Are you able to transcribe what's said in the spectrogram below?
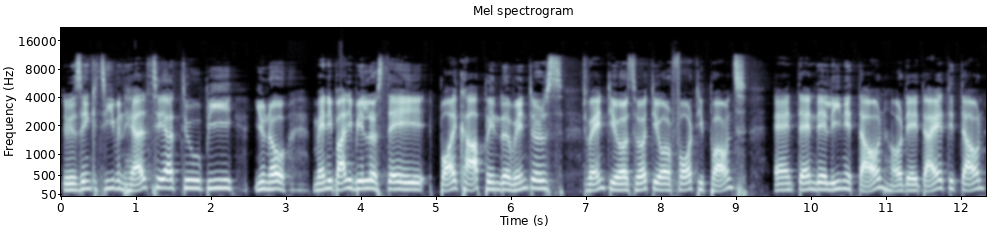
Do you think it's even healthier to be, you know, many bodybuilders they bulk up in the winters 20 or 30 or 40 pounds and then they lean it down or they diet it down.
